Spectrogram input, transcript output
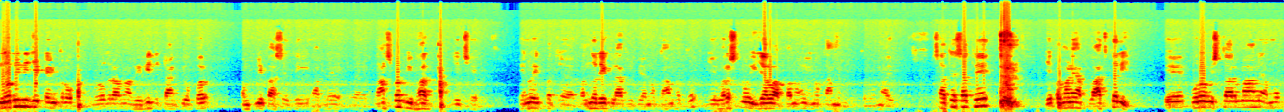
ક્લોરીનની જે ટેન્કરો વડોદરામાં વિવિધ ટાંકીઓ પર કંપની પાસેથી આપણે ટ્રાન્સપોર્ટ વિભાગ જે છે, એનો એક પંદર એક લાખ રૂપિયાનો કામ હતો. જે વર્ષનો ઇજારો આપવાનો હોય એનું કામ મંજૂર કરવામાં આવ્યું. સાથે સાથે જે પ્રમાણે આપ વાત કરી કે પૂર્વ વિસ્તારમાં અને અમુક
